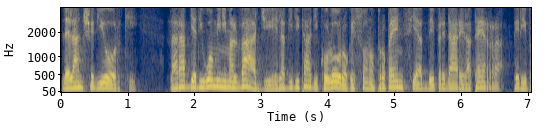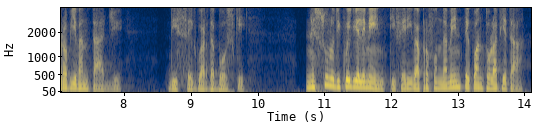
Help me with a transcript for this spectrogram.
le lance di orchi, la rabbia di uomini malvagi e l'avidità di coloro che sono propensi a depredare la terra per i propri vantaggi, disse il guardaboschi. Nessuno di quegli elementi feriva profondamente quanto la pietà.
